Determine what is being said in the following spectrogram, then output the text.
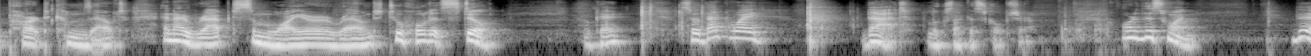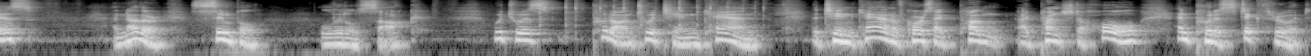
part comes out and I wrapped some wire around to hold it still. Okay, so that way that looks like a sculpture. Or this one. This, another simple little sock, which was put onto a tin can. The tin can, of course, I, pung I punched a hole and put a stick through it.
